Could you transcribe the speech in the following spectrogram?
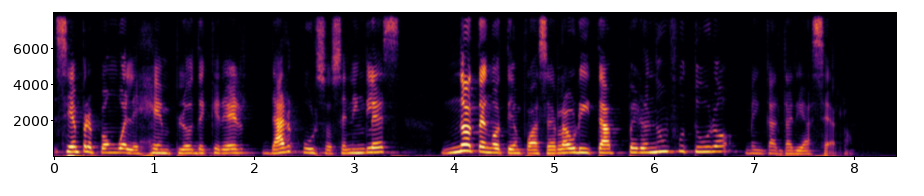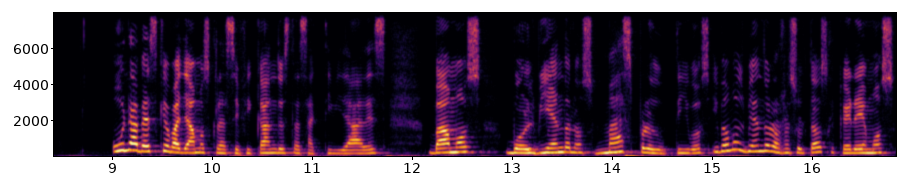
siempre pongo el ejemplo de querer dar cursos en inglés. No tengo tiempo de hacerlo ahorita, pero en un futuro me encantaría hacerlo. Una vez que vayamos clasificando estas actividades, vamos volviéndonos más productivos y vamos viendo los resultados que queremos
